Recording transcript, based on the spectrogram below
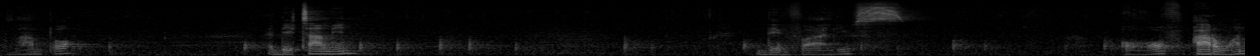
example, determine the values of R1,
